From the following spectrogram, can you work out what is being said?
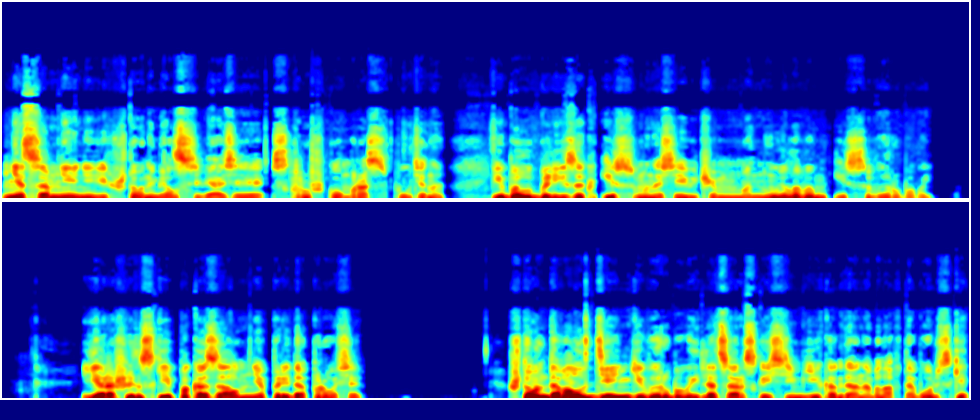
Нет сомнений, что он имел связи с кружком Распутина и был близок и с Моносевичем Мануиловым, и с Вырубовой. Ярошинский показал мне при допросе, что он давал деньги Вырубовой для царской семьи, когда она была в Тобольске,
